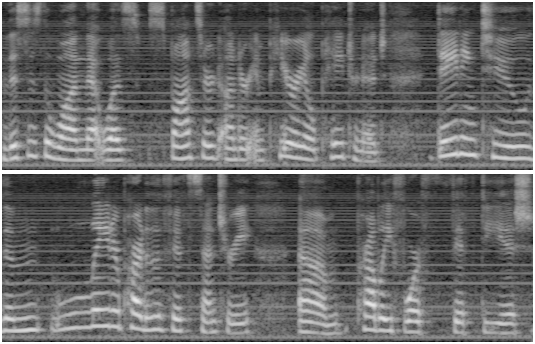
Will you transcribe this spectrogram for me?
This is the one that was sponsored under imperial patronage, dating to the later part of the 5th century, um, probably 450-ish,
